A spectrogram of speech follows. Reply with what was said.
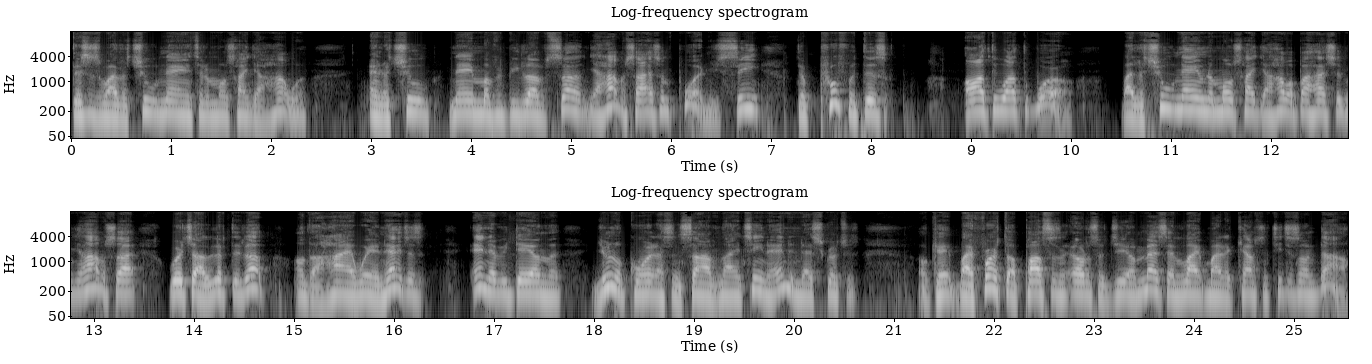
This is why the true name to the Most High Yahweh and the true name of his beloved Son, Yahweh is important. You see the proof of this all throughout the world. By the true name of the Most High Yahweh Bahashim Yahweh, which I lifted up on the highway and hedges and every day on the unicorn, that's in Psalms 19, and in that scriptures. Okay, by first the apostles and elders of GMS and like-minded captains teachers on down.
